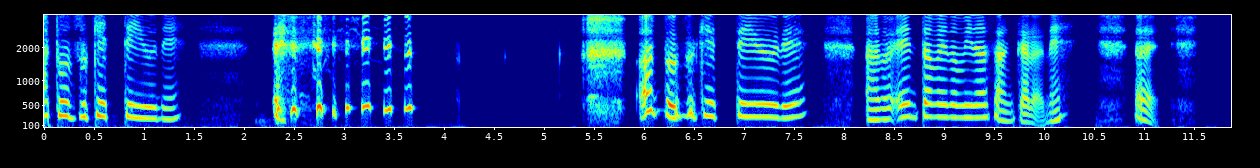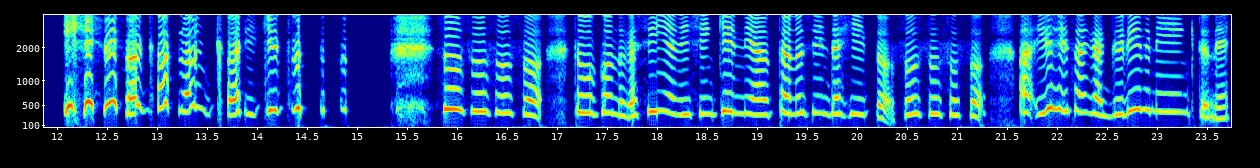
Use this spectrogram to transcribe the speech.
後付けっていうね。後付けっていうね、あの、エンタメの皆さんからね。はい。意味わからん解決。そうそうそうそう。とも今度が深夜に真剣に楽しんだ日と。そうそうそうそう。あ、ゆうへいさんがグリーブニングとね、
